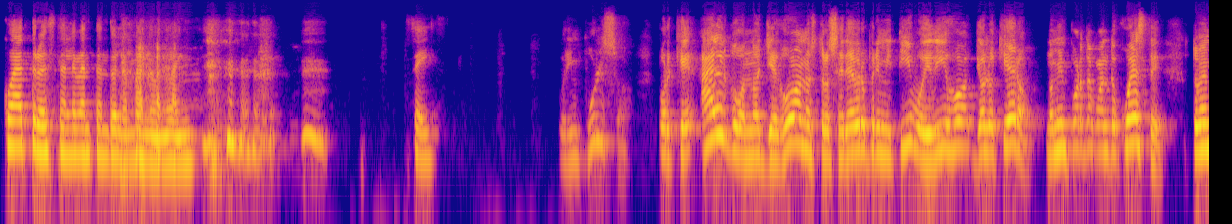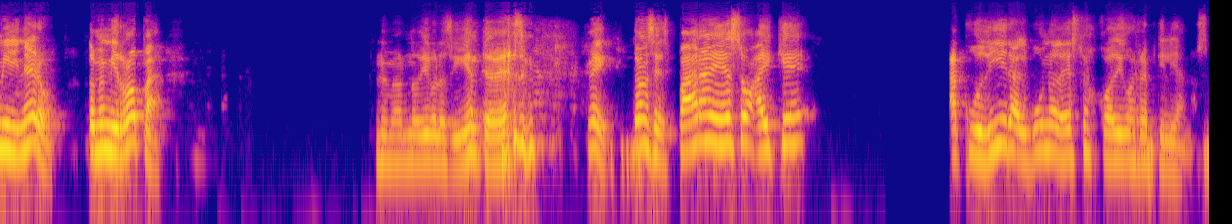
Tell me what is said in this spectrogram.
Cuatro están levantando la mano online. Seis. Por impulso. Porque algo nos llegó a nuestro cerebro primitivo y dijo, yo lo quiero, no me importa cuánto cueste, tome mi dinero, tome mi ropa. No, no digo lo siguiente, ¿ves? Entonces, para eso hay que acudir a alguno de estos códigos reptilianos.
